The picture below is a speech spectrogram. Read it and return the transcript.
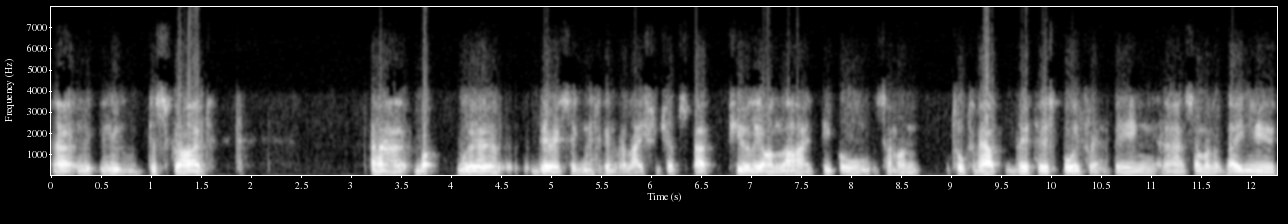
uh, who, described uh, what were very significant relationships, but purely online. People, someone talked about their first boyfriend being uh, someone that they knew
